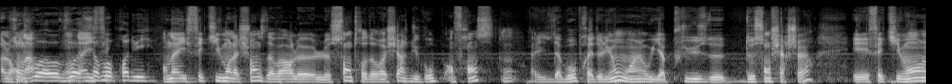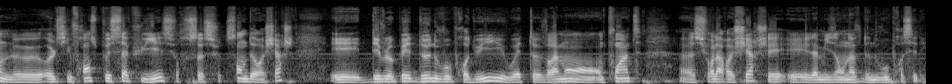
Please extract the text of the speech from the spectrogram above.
Alors, sur, on a- vos, on vos- a sur vos effect- produits. On a effectivement la chance d'avoir le, le centre de recherche du groupe en France, à l'île d'Abo, près de Lyon, hein, où il y a plus de 200 chercheurs. Et effectivement, le Holcim France peut s'appuyer sur ce centre de recherche et développer de nouveaux produits ou être vraiment en pointe euh, sur la recherche et, et la mise en œuvre de nouveaux procédés.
